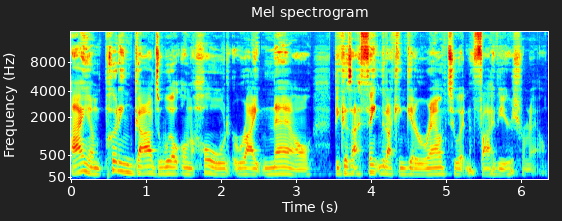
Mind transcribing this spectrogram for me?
I am putting God's will on hold right now because I think that I can get around to it in five years from now.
